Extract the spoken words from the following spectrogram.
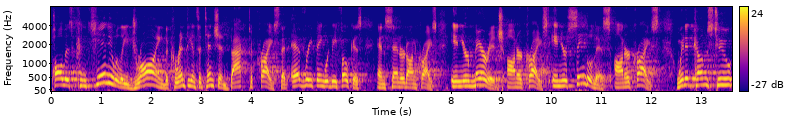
Paul is continually drawing the Corinthians' attention back to Christ, that everything would be focused and centered on Christ. In your marriage, honor Christ. In your singleness, honor Christ. When it comes to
